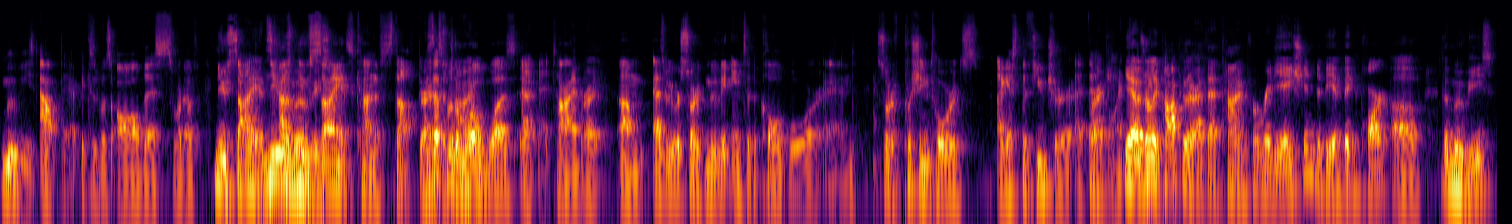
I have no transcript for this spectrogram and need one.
movies out there because it was all this sort of New science new, kind of new science kind of stuff because Right, that's where the the world was Yeah. at that time. Right. Um, as we were sort of moving into the Cold War and sort of pushing towards, I guess, the future at that Right. point. Yeah, it was really popular at that time for radiation to be a big part of the movies,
